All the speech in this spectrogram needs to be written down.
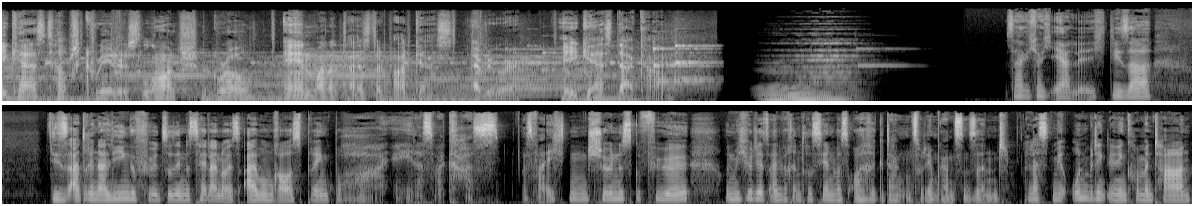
ACAST helps creators launch, grow, and monetize their podcasts everywhere. ACAST.com. Sage ich euch ehrlich, dieser dieses Adrenalingefühl zu sehen, dass Taylor ein neues Album rausbringt, boah, ey, das war krass. Das war echt ein schönes Gefühl. Und mich würde jetzt einfach interessieren, was eure Gedanken zu dem Ganzen sind. Lasst mir unbedingt in den Kommentaren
